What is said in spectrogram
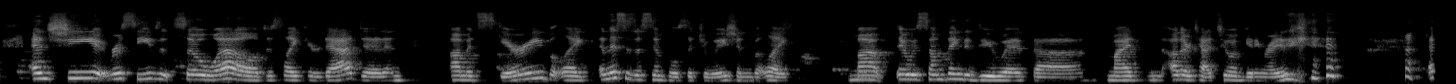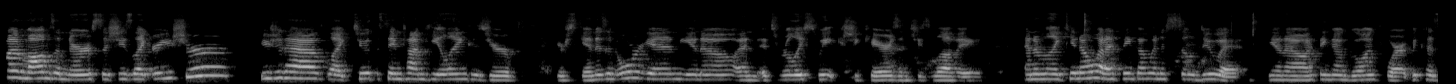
and she receives it so well, just like your dad did. And um, it's scary, but like, and this is a simple situation, but like, my it was something to do with uh, my other tattoo I'm getting ready to get. and my mom's a nurse, so she's like, "Are you sure?" You should have like two at the same time healing because your your skin is an organ, you know, and it's really sweet. She cares and she's loving. And I'm like, you know what? I think I'm going to still do it. You know, I think I'm going for it because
